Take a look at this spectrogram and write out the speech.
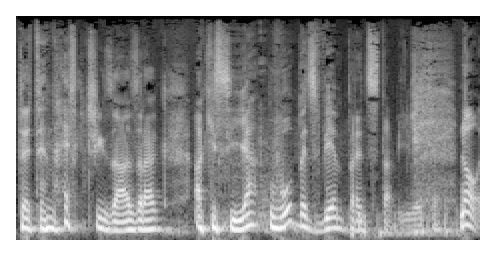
to je ten najväčší zázrak, aký si ja vôbec viem predstaviť. Viete? No,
